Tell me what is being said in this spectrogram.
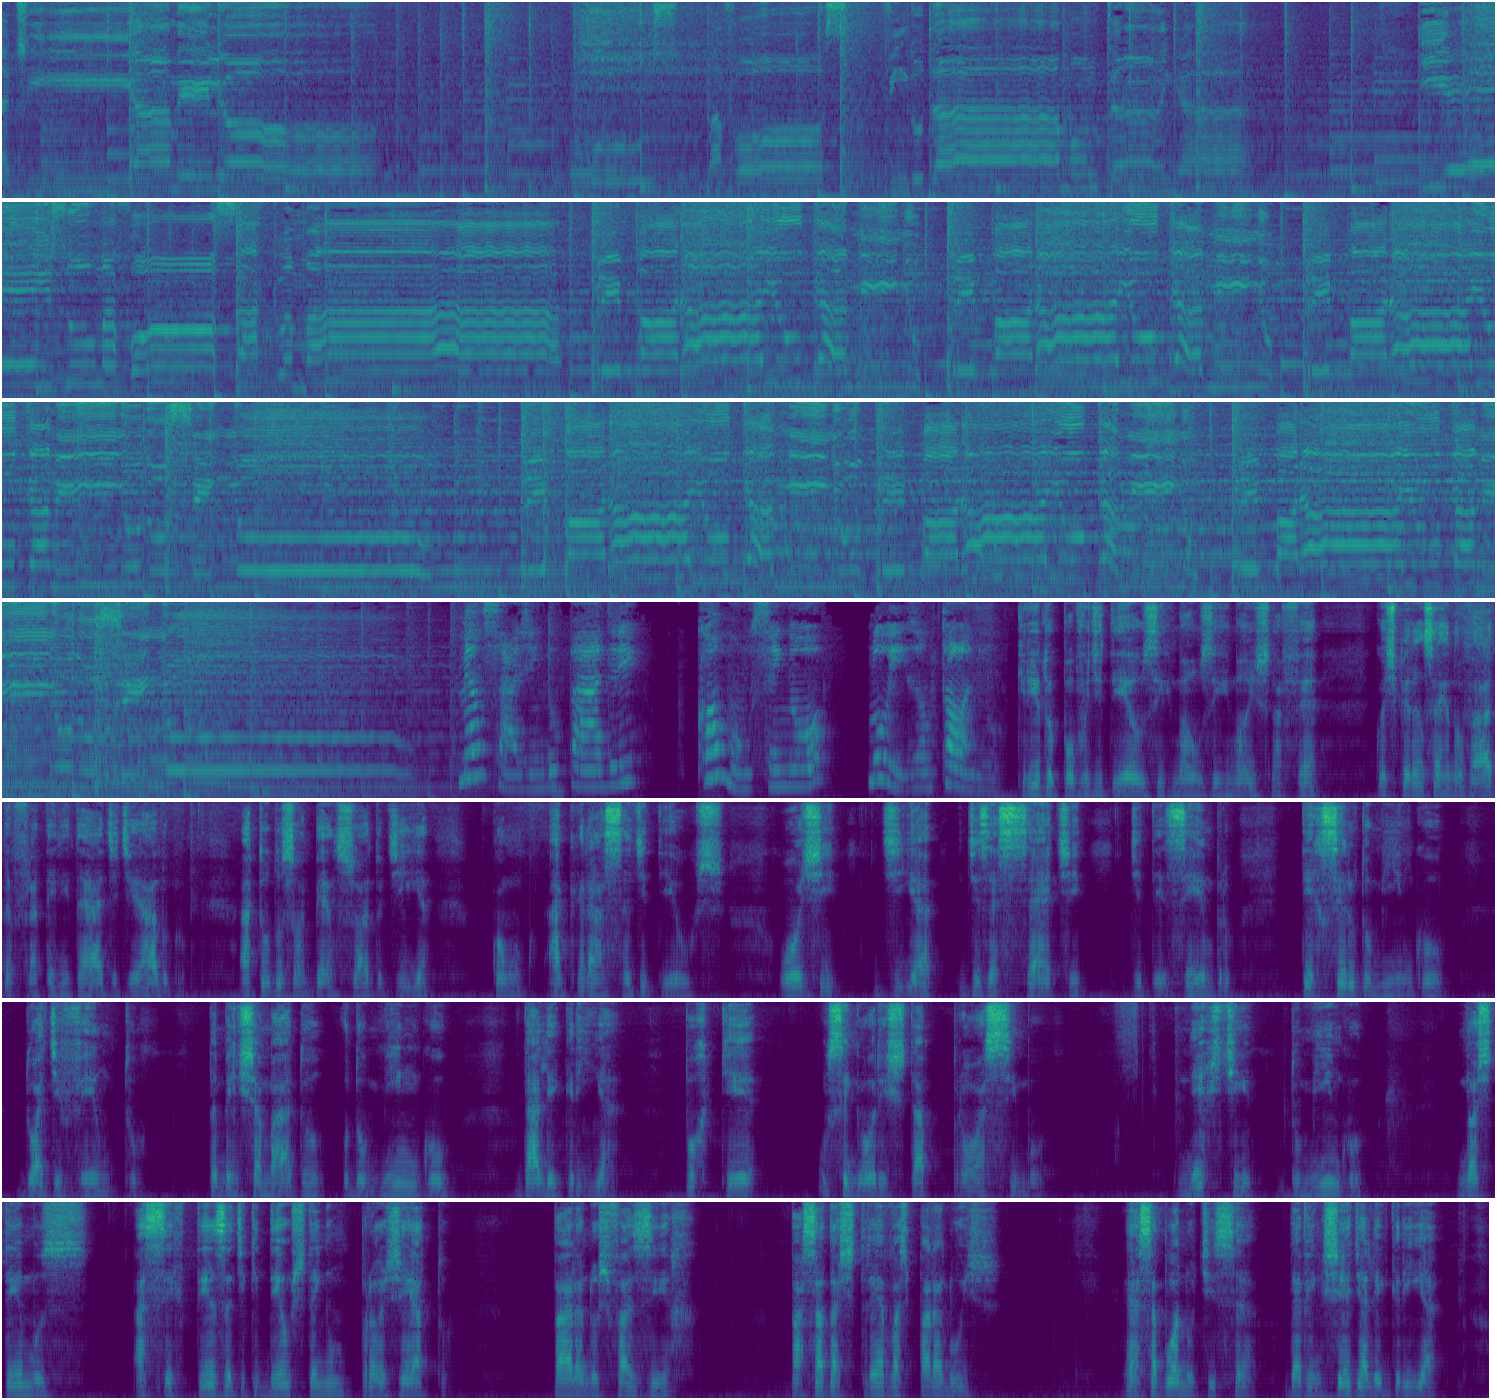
cada dia melhor. Ouço uma voz do Padre Comum Senhor Luiz Antônio. Querido povo de Deus, irmãos e irmãs na fé, com esperança renovada, fraternidade, diálogo, a todos um abençoado dia com a graça de Deus. Hoje, dia 17 de dezembro, terceiro domingo do Advento, também chamado o Domingo da Alegria, porque o Senhor está próximo. Neste domingo, nós temos a certeza de que Deus tem um projeto para nos fazer passar das trevas para a luz. Essa boa notícia deve encher de alegria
